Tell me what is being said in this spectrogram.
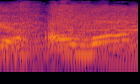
I want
